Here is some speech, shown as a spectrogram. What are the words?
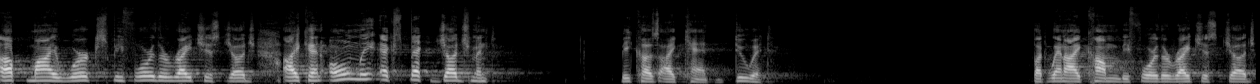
up my works before the righteous judge, I can only expect judgment because I can't do it. But when I come before the righteous judge,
